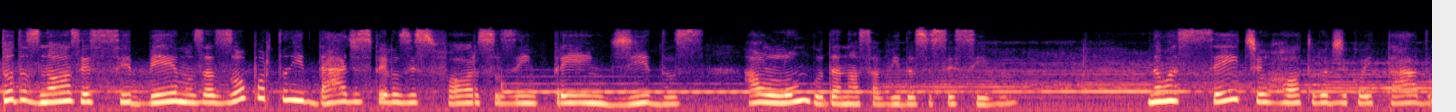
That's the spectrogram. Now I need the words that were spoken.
Todos nós recebemos as oportunidades pelos esforços empreendidos ao longo da nossa vida sucessiva. Não aceite o rótulo de coitado.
